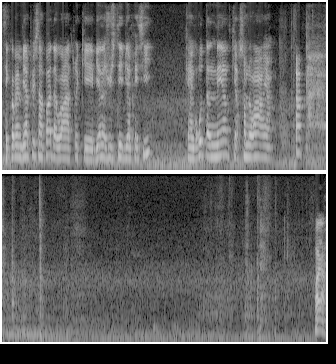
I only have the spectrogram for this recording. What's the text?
c'est quand même bien plus sympa d'avoir un truc qui est bien ajusté, bien précis, qu'un gros tas de merde qui ressemblera à rien. Hop Voilà.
